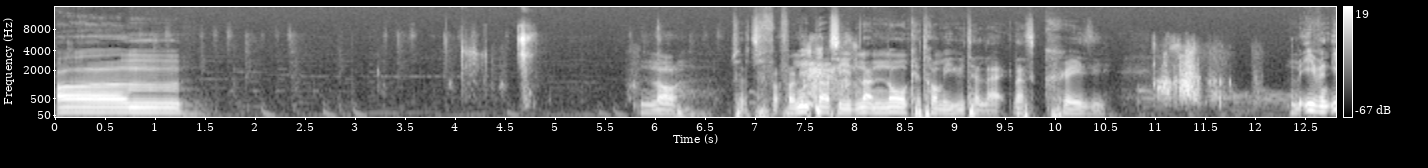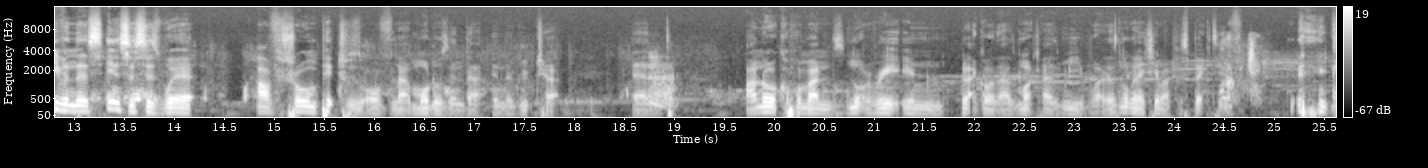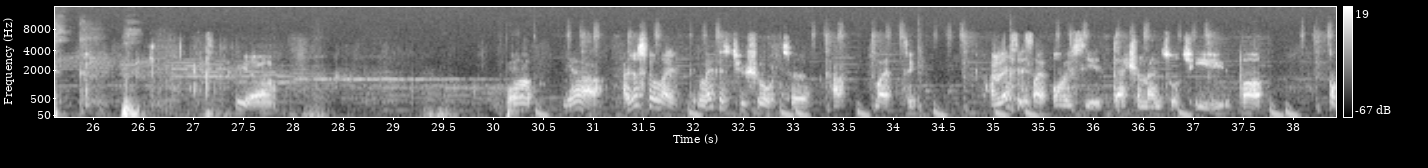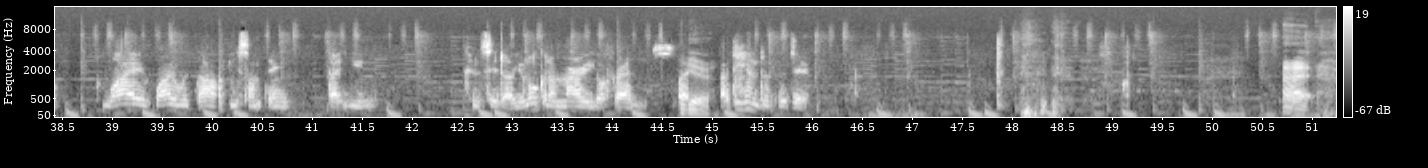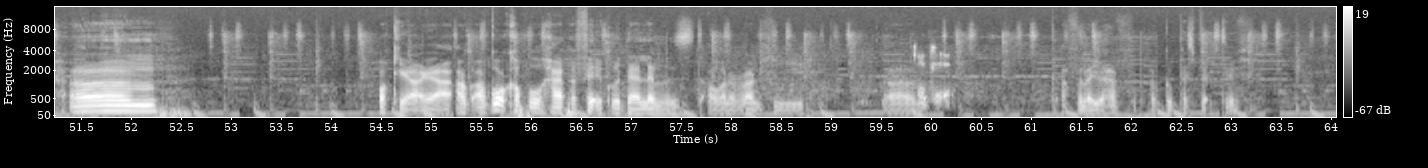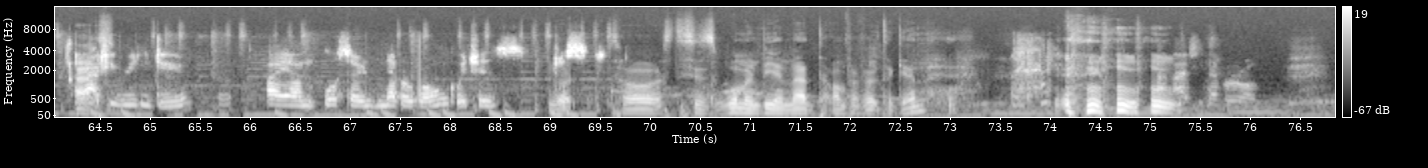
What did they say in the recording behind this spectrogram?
Um. No. For, for me personally, no, no one can tell me who to like. That's crazy. Even even there's instances where I've shown pictures of like models in that in the group chat, and I know a couple man's not rating black girls as much as me, but it's not gonna change my perspective. Yeah. but Well, yeah. I just feel like life is too short to have like to, unless it's like obviously it's detrimental to you. But why why would that be something that you consider? You're not gonna marry your friends. Like, Yeah. At the end of the day. Alright. Um. Okay, yeah, I've, I've got a couple hypothetical dilemmas that I want to run for you. Um, Okay. I feel like you have a good perspective. I Ah. actually really do. I am also never wrong, which is just So this is woman being mad unprovoked again. I'm actually never wrong.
